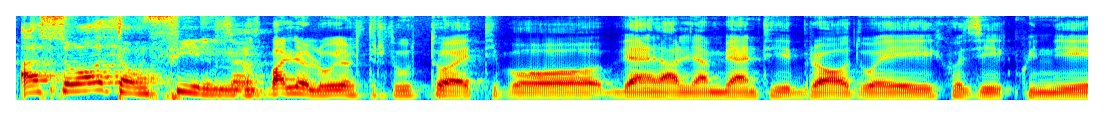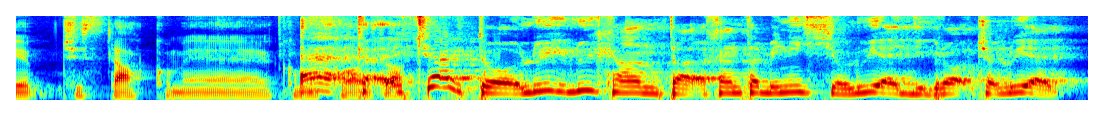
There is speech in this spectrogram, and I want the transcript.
a sua volta a un film. Se non sbaglio lui oltretutto è tipo viene dagli ambienti di Broadway così, quindi ci sta come, come Eh, cosa. ca- certo, lui, lui canta, canta benissimo, lui è di Bro- cioè lui è,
